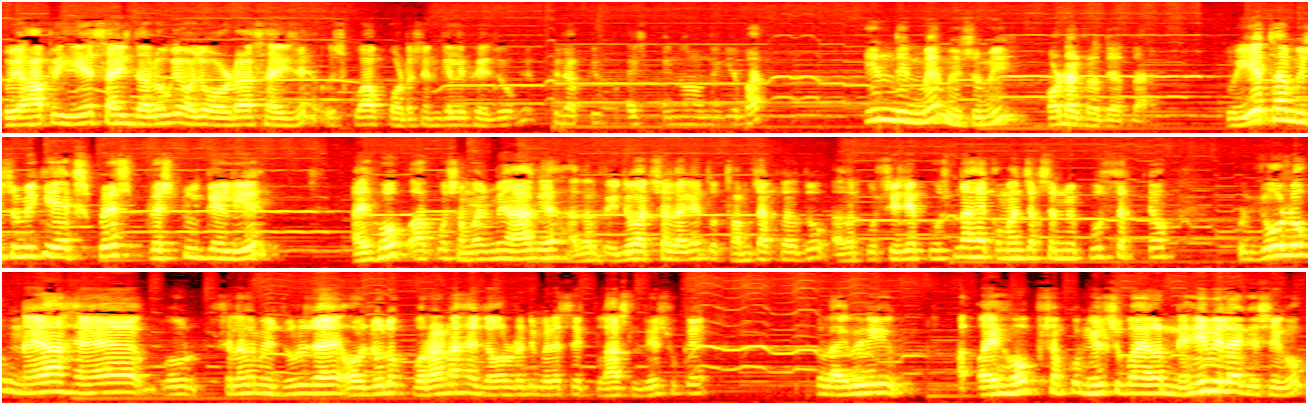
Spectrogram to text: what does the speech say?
तो यहाँ पे ये साइज़ डालोगे और जो ऑर्डर साइज़ है उसको आप कोटेशन के लिए भेजोगे फिर आपकी प्राइस फाइनल होने के बाद तीन दिन में मिसुमी ऑर्डर कर देता है। तो ये था मिसुमी की एक्सप्रेस प्रेस टूल के लिए। आई होप आपको समझ में आ गया। अगर वीडियो अच्छा लगे तो थम्स अप कर दो। अगर कुछ चीज़ें पूछना है कमेंट सेक्शन में पूछ सकते हो। तो जो लोग नया है, वो चैनल में जुड़ जाए और जो लोग पुराना है, जो ऑलरेडी मेरे से क्लास ले चुके तो लाइब्रेरी आई होप सबको मिल चुका है। अगर नहीं मिला है किसी को,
